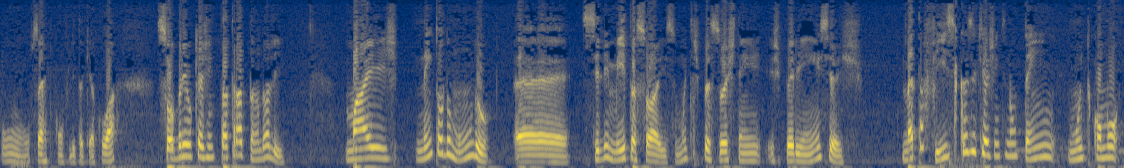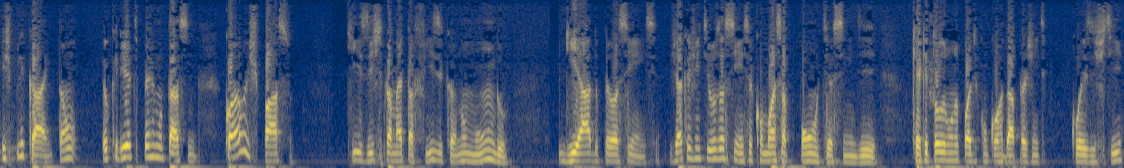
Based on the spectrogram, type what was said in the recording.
com um certo conflito aqui e acolá, sobre o que a gente está tratando ali. Mas nem todo mundo é, se limita só a isso. Muitas pessoas têm experiências metafísicas e que a gente não tem muito como explicar. Então, eu queria te perguntar assim, qual é o espaço que existe para metafísica no mundo guiado pela ciência? Já que a gente usa a ciência como essa ponte assim de que é que todo mundo pode concordar para a gente coexistir,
